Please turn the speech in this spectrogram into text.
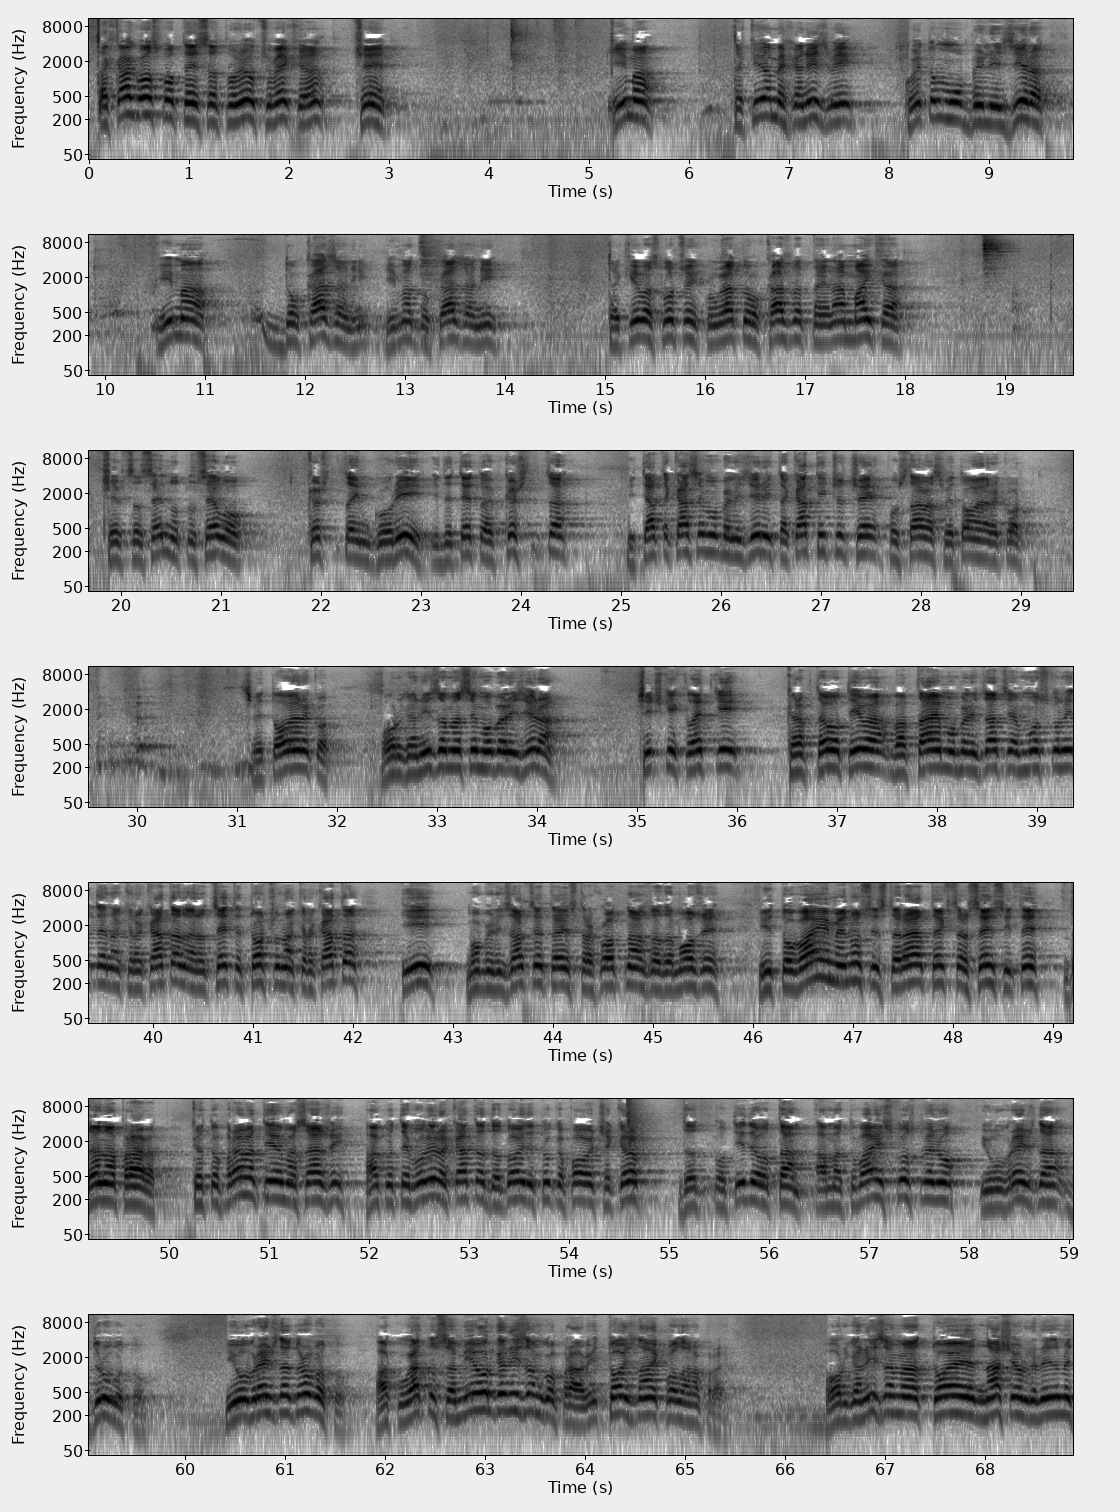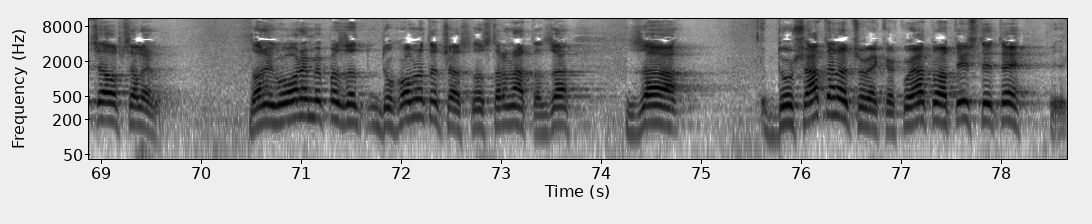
Така Господ е сътворил човека, че има такива механизми, които мобилизират. Има доказани, има доказани такива случаи, когато казват на една майка, че в съседното село къщата им гори и детето е в къщата и тя така се мобилизира и така тича, че поставя световен рекорд. Световен рекорд. Организъма се мобилизира. Всички клетки, кръвта отива в тая мобилизация в мускулите на краката, на ръцете, точно на краката и мобилизацията е страхотна, за да може и това именно се стараят екстрасенсите да направят. Като правят тия масажи, ако те боли ръката, да дойде тук повече кръв, да отиде оттам. Ама това е изкуствено и уврежда другото и уврежда другото. А когато самия организъм го прави, той знае какво да направи. Организъма, той е, нашия организъм е цяла Вселена. Да не говорим па за духовната част на страната, за, душата на човека, която атеистите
